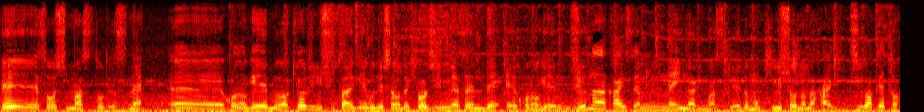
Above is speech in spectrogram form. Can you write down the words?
えーそうしますとですね、えーこのゲームは巨人主催ゲームでしたので巨人目線で、えーこのゲーム17回戦目になりますけれども9勝7敗1分けと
